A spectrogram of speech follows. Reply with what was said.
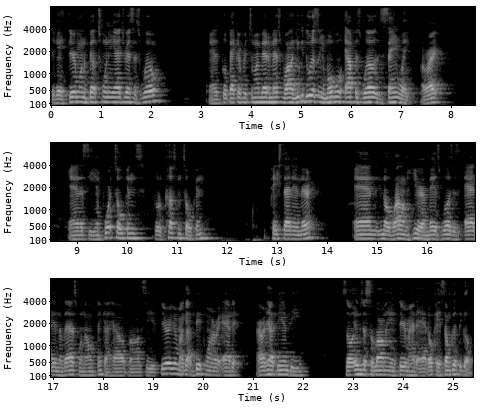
So you Ethereum on the BEP 20 address as well. And let's go back over to my MetaMask wallet. You can do this on your mobile app as well. It's the same way. All right. And let's see, import tokens. Go to custom token. Paste that in there. And you know, while I'm here, I may as well just add in the last one. I don't think I have. Uh, let's see, Ethereum. I got Bitcoin already added. I already have BNB. So it was just Solana and Ethereum I had to add. Okay, so I'm good to go.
